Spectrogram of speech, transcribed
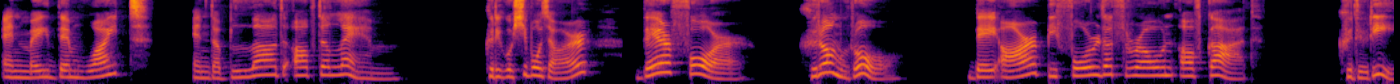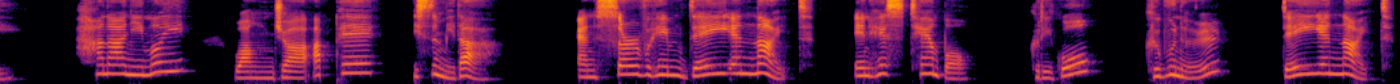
and made them white in the blood of the Lamb. 그리고 15절, Therefore, 그러므로, They are before the throne of God. 그들이 하나님의 왕좌 앞에 있습니다. And serve him day and night in his temple. 그리고 그분을 day and night,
